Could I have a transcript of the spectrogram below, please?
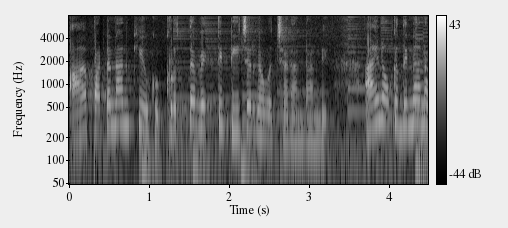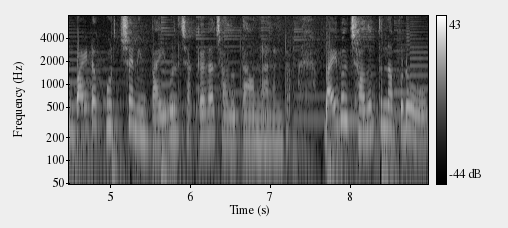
ఆ పట్టణానికి ఒక క్రొత్త వ్యక్తి టీచర్గా వచ్చాడంట అండి ఆయన ఒక దినాన బయట కూర్చొని బైబిల్ చక్కగా చదువుతూ ఉన్నాడంట. బైబిల్ చదువుతున్నప్పుడు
